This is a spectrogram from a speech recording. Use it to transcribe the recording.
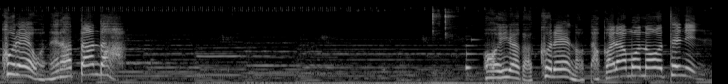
クレイを狙ったんだ。オイラがクレイの宝物を手に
